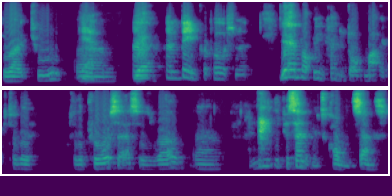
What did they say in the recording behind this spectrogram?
the right tool. Yeah. Um, And, yeah, and being proportionate. yeah, not being kind of dogmatic to the to the process as well. Ninety percent of it's common sense,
